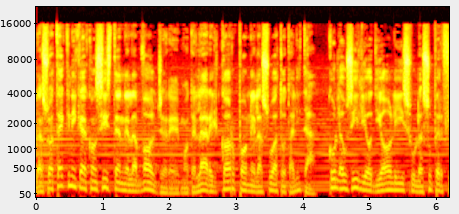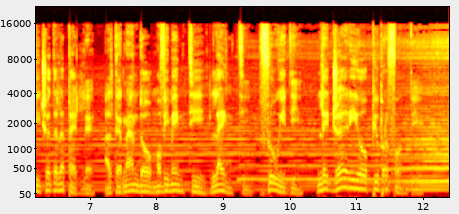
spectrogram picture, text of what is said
La sua tecnica consiste nell'avvolgere e modellare il corpo nella sua totalità con l'ausilio di oli sulla superficie della pelle, alternando movimenti lenti, fluidi, leggeri o più profondi.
